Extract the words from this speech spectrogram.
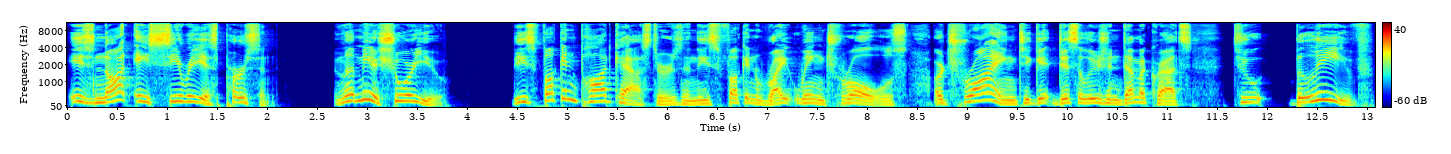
is not a serious person. And let me assure you, these fucking podcasters and these fucking right wing trolls are trying to get disillusioned Democrats to believe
